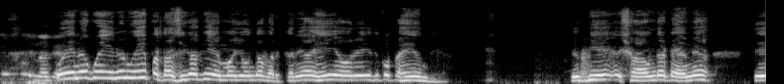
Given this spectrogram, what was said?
ਕਿ ਉਹ ਇੰਨਾ ਉਹ ਇਹਨਾਂ ਕੋਈ ਇਹਨਾਂ ਨੂੰ ਇਹ ਪਤਾ ਸੀਗਾ ਕਿ Amazon ਦਾ ਵਰਕਰ ਆ ਇਹ ਔਰ ਇਹਦੇ ਕੋਲ ਪੈਸੇ ਹੁੰਦੇ ਆ। ਤੇ ਵੀ ਇਹ ਸ਼ਾਮ ਦਾ ਟਾਈਮ ਆ ਤੇ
